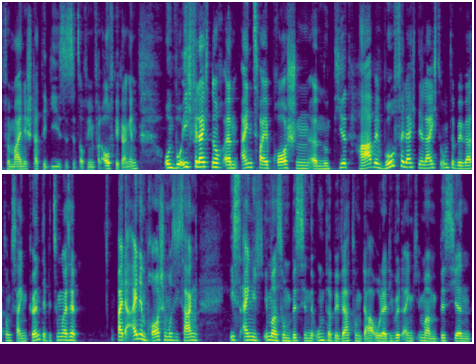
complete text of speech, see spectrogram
Für meine Strategie ist es jetzt auf jeden Fall aufgegangen. Und wo ich vielleicht noch ähm, ein, zwei Branchen notiert habe, wo vielleicht eine leichte Unterbewertung sein könnte, beziehungsweise bei der einen Branche muss ich sagen, ist eigentlich immer so ein bisschen eine Unterbewertung da oder die wird eigentlich immer ein bisschen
